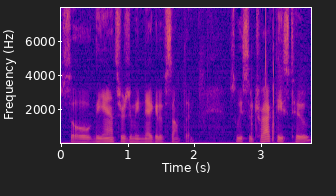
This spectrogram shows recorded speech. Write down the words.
So the answer is going to be negative something. So we subtract these two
